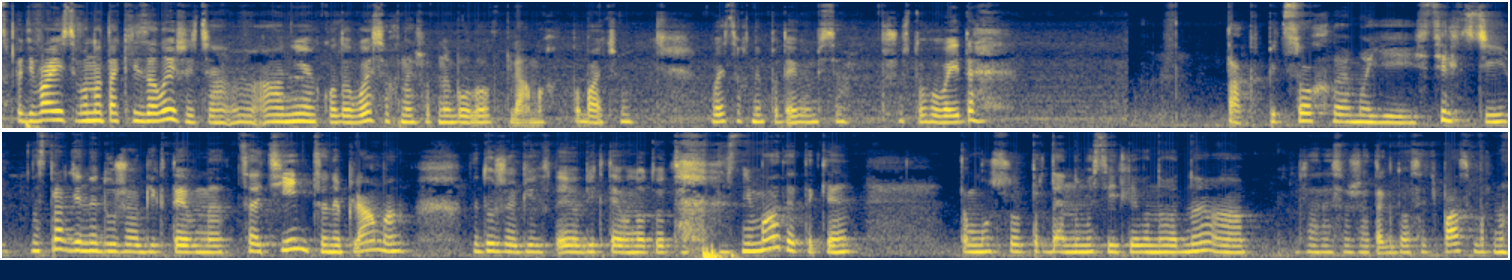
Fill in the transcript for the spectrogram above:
Сподіваюсь, воно так і залишиться, а не коли висохне, щоб не було в плямах. Побачимо. Висохне, подивимося, що з того вийде. Так, підсохли мої стільці. Насправді не дуже об'єктивна. Це тінь, це не пляма. Не дуже об'єктивно тут знімати таке, тому що при денному світлі воно одне, а зараз вже так досить пасмурно.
